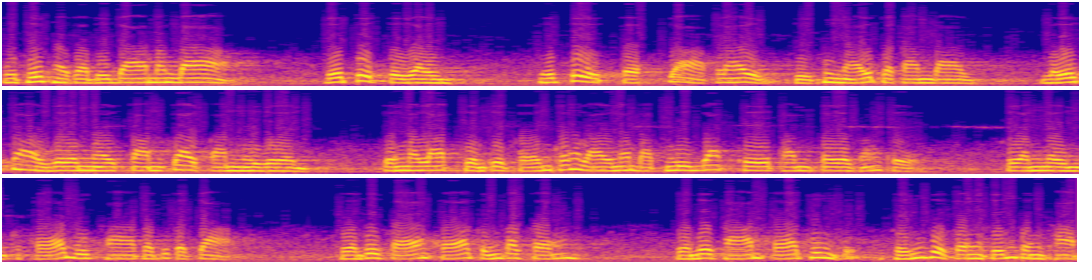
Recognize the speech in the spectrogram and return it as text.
อุทิศให้กับบิดามารดาหรือผู้ป่วยหรือผู้ตกยากไรอยู่ที่ไหนประการใด หรือเจ้าเวรในกรรมเจ้ากรรมในเวรจงมารับส่วนกุศลของเรานะบัดนี้ยักษ์เทพันเตสังโฆส่วนหนึ่งขอบูชาพระพุทธเจ้า ส่วนที่สองขอถึงประสงค์ส่วนที่สามขอถึงถึงผู้ทรงถึงทรงธรรม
